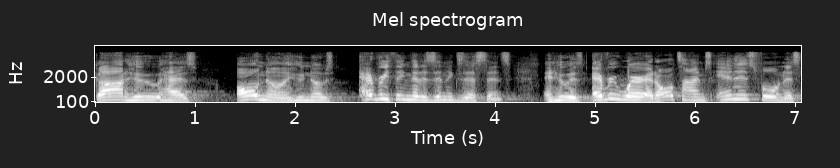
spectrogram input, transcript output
God, who has all knowing, who knows everything that is in existence, and who is everywhere at all times in his fullness,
